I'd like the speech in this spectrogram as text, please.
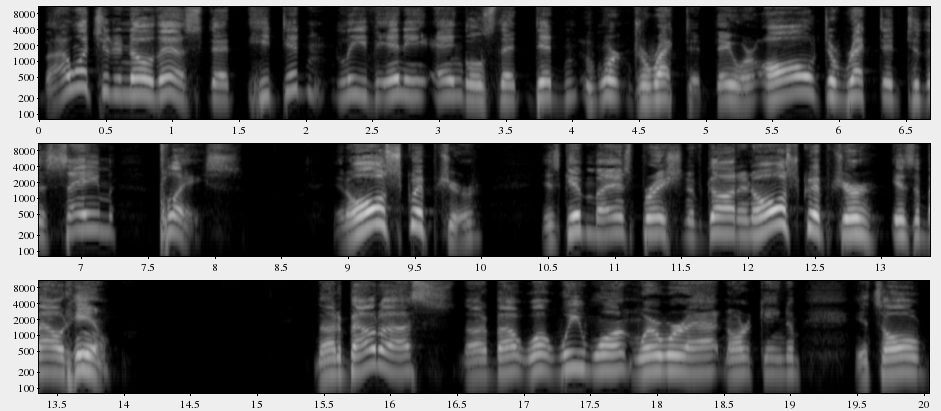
But I want you to know this that he didn't leave any angles that didn't weren't directed. They were all directed to the same place. And all scripture is given by inspiration of God, and all scripture is about him. Not about us, not about what we want, where we're at in our kingdom. It's all,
